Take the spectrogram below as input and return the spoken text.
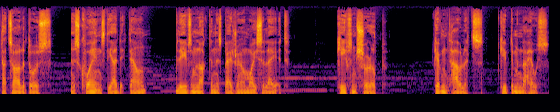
That's all it does. It quietens the addict down, leaves him locked in his bedroom, isolated, keeps him shut up, give him tablets, keep them in the house.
